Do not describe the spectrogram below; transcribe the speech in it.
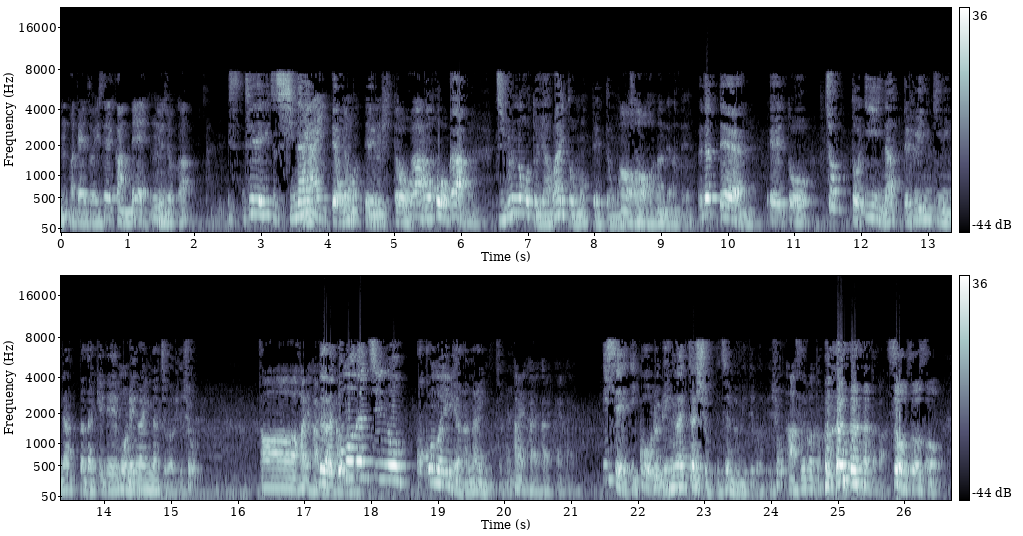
ん待って、えっと、異性間で友情が、成立しないって思ってる人の方が、自分のことやばいと思ってってあ思っちゃう。あああ、なんでなんで？だって、えっ、と、ちょっといいなって雰囲気になっただけでもう恋愛になっちゃうわけでしょ？ああ、はいはい。だから友達のここのエリアがないんじゃない、はいはいはいはいはい。異性イコール恋愛対象って全部見てるわけでしょ？ああ、そういうことか。そういうことか。そうそうそう。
